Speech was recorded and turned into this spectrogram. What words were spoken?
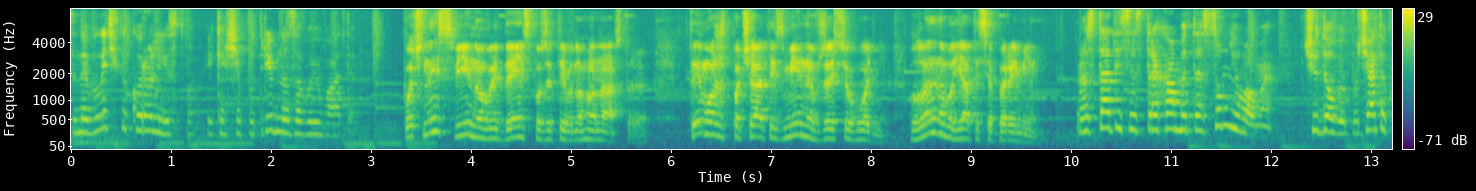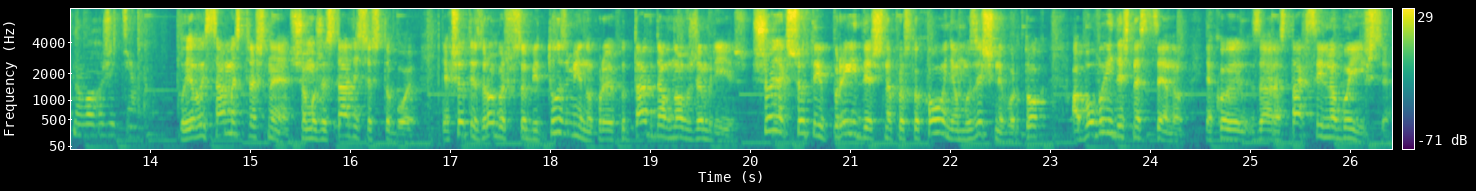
це невеличке королівство, яке ще потрібно завоювати. Почни свій новий день з позитивного настрою. Ти можеш почати зміни вже сьогодні. Головне не боятися перемін. Розстатися з страхами та сумнівами чудовий початок нового життя. Уяви саме страшне, що може статися з тобою, якщо ти зробиш в собі ту зміну, про яку так давно вже мрієш. Що якщо ти прийдеш на прослуховування в музичний гурток або вийдеш на сцену, якої зараз так сильно боїшся?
